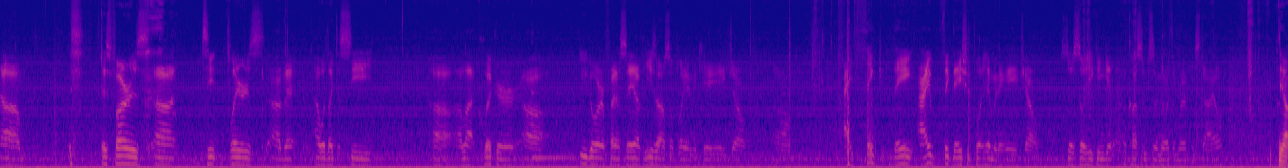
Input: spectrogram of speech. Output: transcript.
um, as far as uh, te- players uh, that I would like to see uh, a lot quicker, uh, Egor Afanasyev, he's also playing the KHL. Um, I think they, I think they should put him in the AHL, just so he can get accustomed to the North American style. Yeah.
